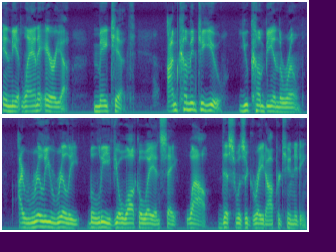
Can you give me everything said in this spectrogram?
in the Atlanta area, May 10th, I'm coming to you. You come be in the room. I really, really believe you'll walk away and say, wow, this was a great opportunity.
